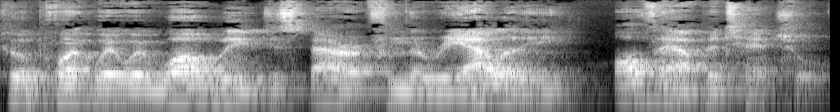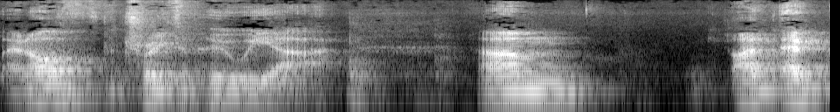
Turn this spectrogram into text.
to a point where we're wildly disparate from the reality of our potential and of the truth of who we are. Um, I, I,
